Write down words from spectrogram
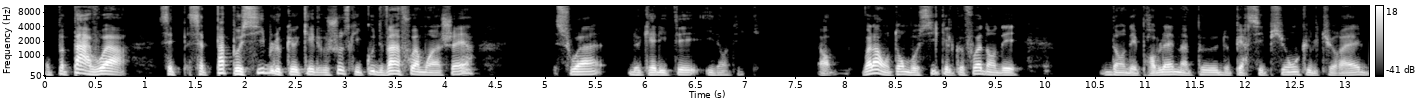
On ne peut pas avoir c'est pas possible que quelque chose qui coûte 20 fois moins cher soit de qualité identique. Alors voilà, on tombe aussi quelquefois dans des, dans des problèmes un peu de perception culturelle,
